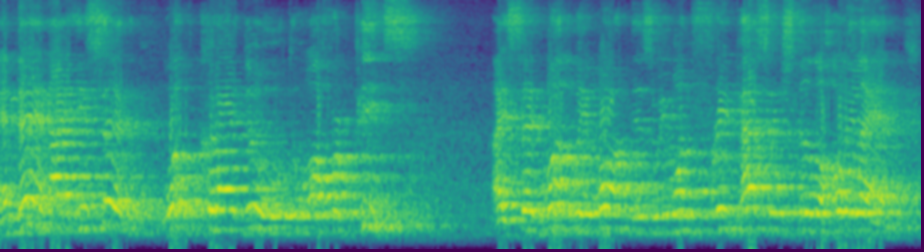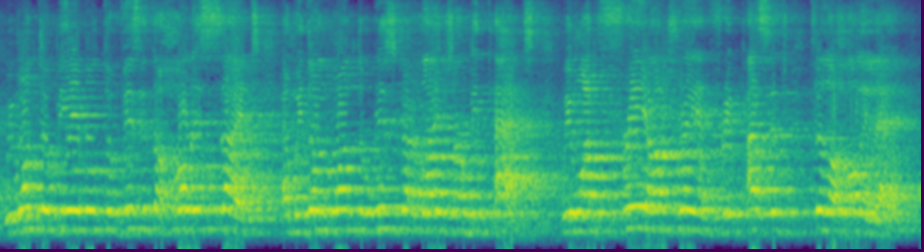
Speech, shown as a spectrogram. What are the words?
And then I, he said, what could I do to offer peace? I said, what we want is we want free passage to the Holy Land. We want to be able to visit the holy sites and we don't want to risk our lives or be taxed. We want free entree and free passage to the Holy Land.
